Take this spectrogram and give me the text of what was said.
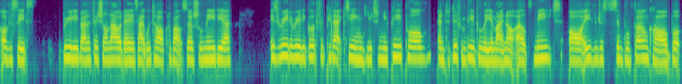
Obviously, it's really beneficial nowadays, like we talked about social media, is really, really good for connecting you to new people and to different people that you might not else meet, or even just a simple phone call. But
